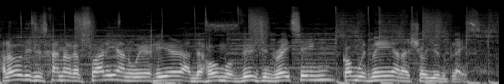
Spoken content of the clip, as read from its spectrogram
Hello, this is Jaime Alguersuari and we're here at the home of Virgin Racing. Come with me and I'll show you the place.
